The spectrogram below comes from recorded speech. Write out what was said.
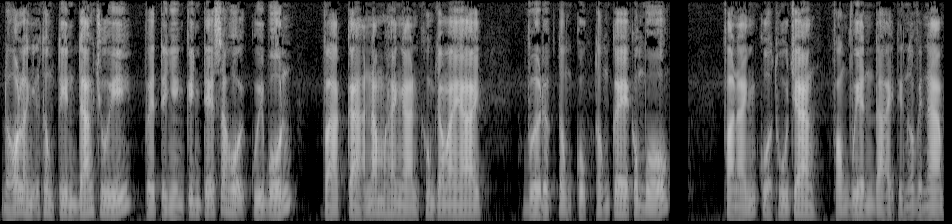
Đó là những thông tin đáng chú ý về tình hình kinh tế xã hội quý 4 và cả năm 2022 vừa được Tổng cục Thống kê công bố. Phản ánh của Thu Trang, phóng viên Đài Tiếng Nói Việt Nam.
